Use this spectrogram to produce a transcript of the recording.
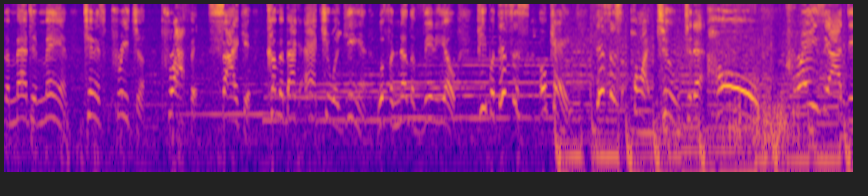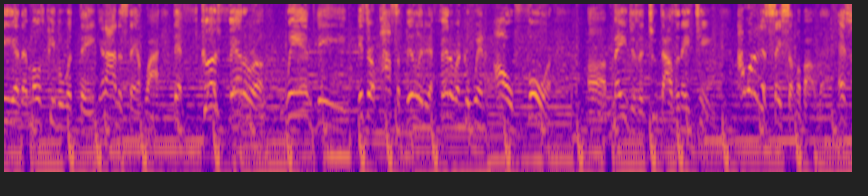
the Magic Man, tennis preacher, prophet, psychic, coming back at you again with another video. People, this is, okay, this is part two to that whole crazy idea that most people would think, and I understand why, that could Federer win the, is there a possibility that Federer could win all four uh, majors in 2018? I wanted to say something about that. As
